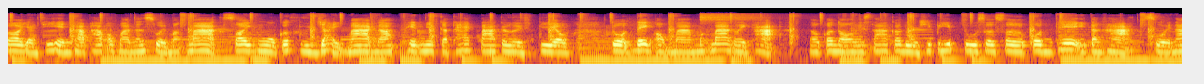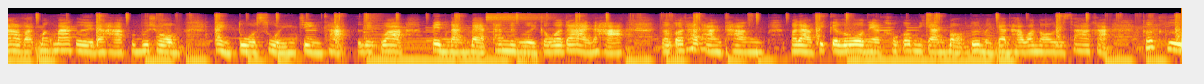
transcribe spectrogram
ก็อย่างที่เห็นค่ะภาพออกมานั้นสวยมากๆสร้อยงูก็คือใหญ่มากนะเพชรนี่กระแทกตากันเลยทีเดียว โดดเด้งออกมามากๆเลยค่ะ แล้วก็น้องลิซ่าก็ดูฮิปฮิปดูเซอร์เซอร์ปนเท่อีกต่างหากสวยน่ารักมาก ๆเลยนะคะ คุณผู้ชมแต่งตัวสวยจริง ๆ ค่ะ เรียกว่าเป็นนางแบบท่านหนึ่งเลยก็ว่าได้นะคะ แล้วก็ถ้าทางทาง Madame Figaro เนี่ยเขาก็มีการบอกด้วยเหมือนกันค่ะว่าน้องลิซ่าค่ะ ก็คือ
